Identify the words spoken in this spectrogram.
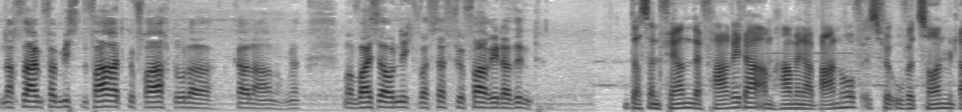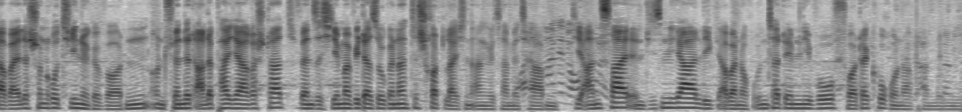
nach seinem vermissten Fahrrad gefragt oder keine Ahnung. Ne? Man weiß ja auch nicht, was das für Fahrräder sind. Das Entfernen der Fahrräder am Hamener Bahnhof ist für Uwe Zorn mittlerweile schon Routine geworden und findet alle paar Jahre statt, wenn sich hier mal wieder sogenannte Schrottleichen angesammelt haben. Die Anzahl in diesem Jahr liegt aber noch unter dem Niveau vor der Corona-Pandemie.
